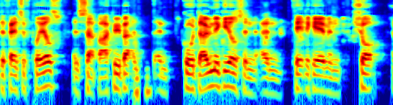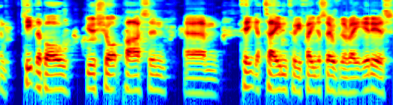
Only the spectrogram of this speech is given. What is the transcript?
defensive players and sit back a wee bit and, and go down the gears and, and take the game and shot and keep the ball, use short passing, um, take your time till you find yourself in the right areas.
